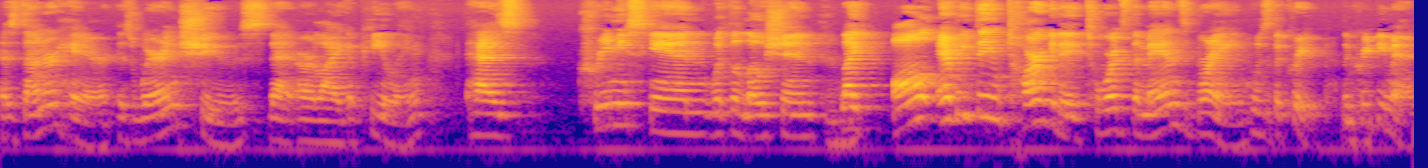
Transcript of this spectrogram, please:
has done her hair, is wearing shoes that are like appealing, has creamy skin with the lotion, like all everything targeted towards the man's brain, who's the creep, the creepy man.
